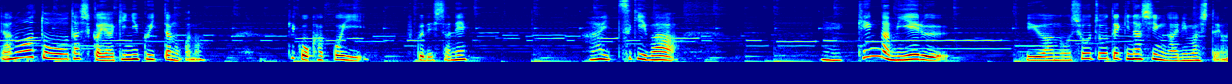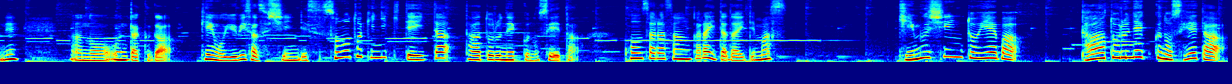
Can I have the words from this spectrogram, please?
で、あの後、確か焼肉行ったのかな結構かっこいい服でしたね。はい、次は、えー、剣が見えるっていうあの象徴的なシーンがありましたよね。あの、うんたくが剣を指さすシーンです。その時に着ていたタートルネックのセーター、コンサラさんからいただいてます。キムシンといえば、タートルネックのセータ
